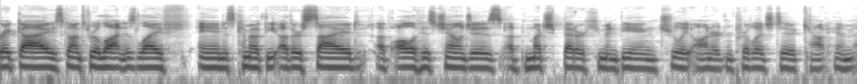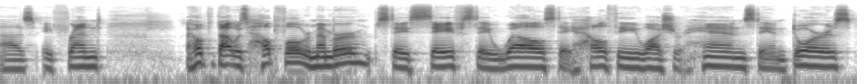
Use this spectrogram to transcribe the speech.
Great guy. He's gone through a lot in his life and has come out the other side of all of his challenges, a much better human being. Truly honored and privileged to count him as a friend. I hope that that was helpful. Remember, stay safe, stay well, stay healthy, wash your hands, stay indoors,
